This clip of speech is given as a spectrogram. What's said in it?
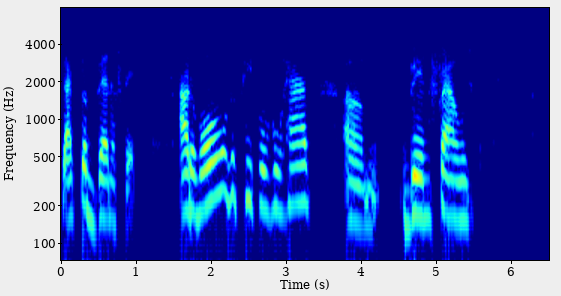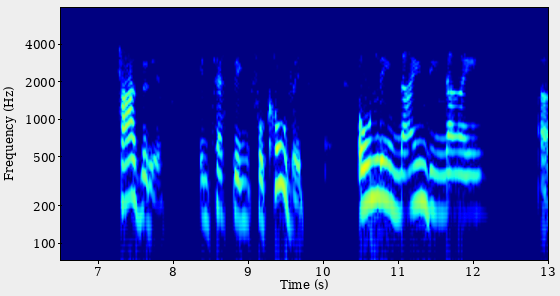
that's a benefit. Out of all the people who have um, been found positive in testing for COVID, only 99, uh,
